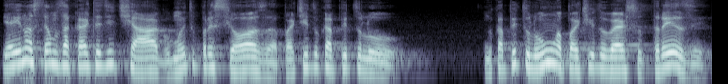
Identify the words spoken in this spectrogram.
E aí nós temos a carta de Tiago, muito preciosa, a partir do capítulo no capítulo 1, a partir do verso 13,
